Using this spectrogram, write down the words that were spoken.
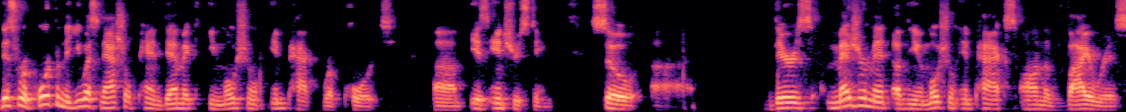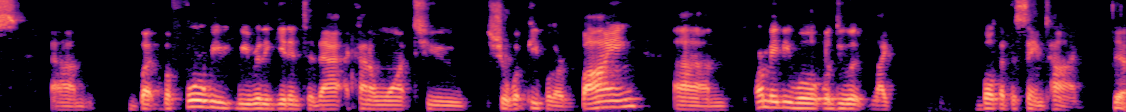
this report from the U.S. National Pandemic Emotional Impact Report um, is interesting. So uh, there's measurement of the emotional impacts on the virus. Um, but before we, we really get into that, I kind of want to show what people are buying, um, or maybe we'll we'll do it like both at the same time. Yeah.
